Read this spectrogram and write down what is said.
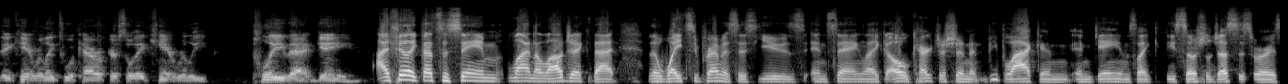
they can't relate to a character so they can't really play that game I feel like that's the same line of logic that the white supremacists use in saying like, "Oh, characters shouldn't be black in in games like these social justice warriors."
